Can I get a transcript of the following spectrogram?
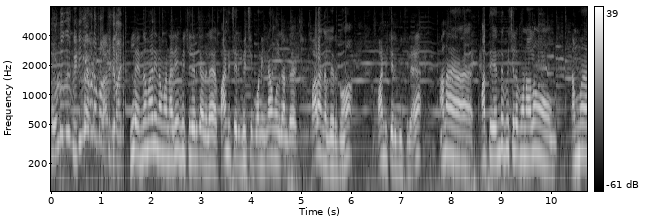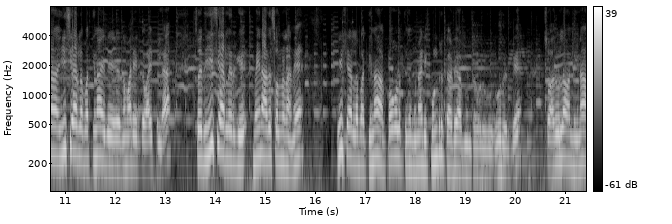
பொழுது விடிய விட மாட்டேங்கிறாங்க. இல்லை இந்த மாதிரி நம்ம நிறைய பீச்சில் இருக்குது அதில். பாண்டிச்சேரி பீச்சு போனீங்கன்னா உங்களுக்கு அந்த பாறாங்கல் இருக்கும். பாண்டிச்சேரி பீச்சில் ஆனால் மற்ற எந்த பீச்சில் போனாலும் நம்ம ஈசிஆரில் பார்த்தீங்கன்னா இது இந்த மாதிரி இருக்க வாய்ப்பு இல்லை. ஸோ இது ஈசிஆரில் இருக்குது மெயினாக அதை சொல்லணும் நான். ஈசிஆரில் பார்த்தீங்கன்னா கோவளத்துக்கு முன்னாடி குன்றுக்காடு அப்படின்ற ஒரு ஊர் இருக்குது ஸோ அது உள்ள வந்தீங்கன்னா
